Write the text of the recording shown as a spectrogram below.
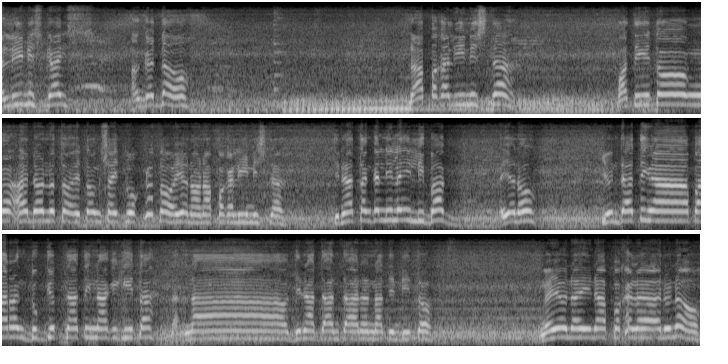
Ang linis, guys. Ang ganda, oh. Napakalinis na. Pati itong ano na to, itong sidewalk na to, ayan oh, napakalinis na. Tinatanggal nila yung libag. Ayan oh. Yung dating ah, parang dugyot nating nakikita na, na dinadaan-daanan natin dito. Ngayon ay napakala ano na oh.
